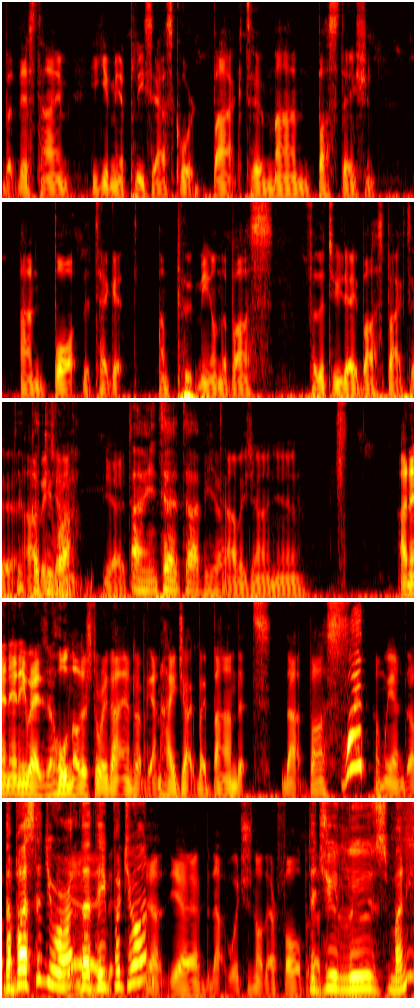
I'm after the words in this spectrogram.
but this time he gave me a police escort back to Man bus station, and bought the ticket and put me on the bus for the two-day bus back to To Abidjan. Yeah, to, I mean, to, to Abidjan. to Abidjan. Yeah. And then anyway, there's a whole other story that ended up getting hijacked by bandits. That bus. What? And we ended up The bus that you were on- that they put you on? that- yeah, but that which is not their fault. Did you lose money?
